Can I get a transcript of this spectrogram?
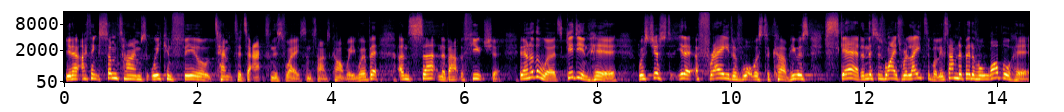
You know, I think sometimes we can feel tempted to act in this way, sometimes, can't we? We're a bit uncertain about the future. In other words, Gideon here was just, you know, afraid of what was to come. He was scared, and this is why it's relatable. He was having a bit of a wobble here.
